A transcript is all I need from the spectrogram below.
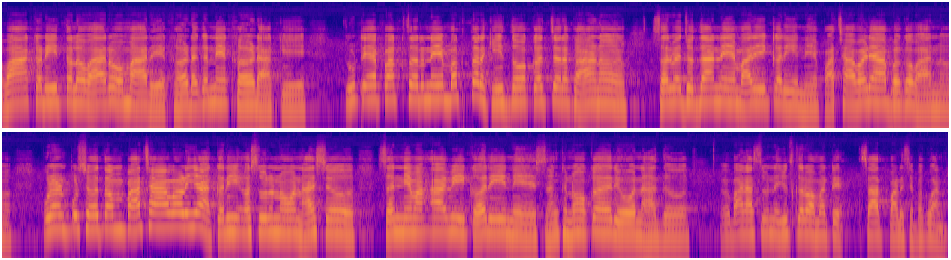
વાંકડી તલવારો મારે ખડગને ખડાકે. તૂટે પક્ષરને બખ્તર, કીધો કચર ઘાણ. સર્વે જુદાને મારી કરીને પાછા વળ્યા ભગવાન. પૂરણ પુરુષોત્તમ પાછા વળ્યા, કરી અસુરનો નાશ. સૈન્યમાં આવી કરીને શંખનો કર્યો નાદ. બાણાસુરને યુદ્ધ કરવા માટે સાથ પાડે છે ભગવાન.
